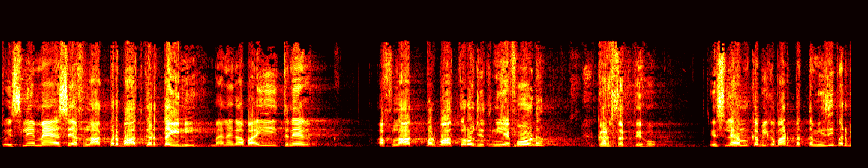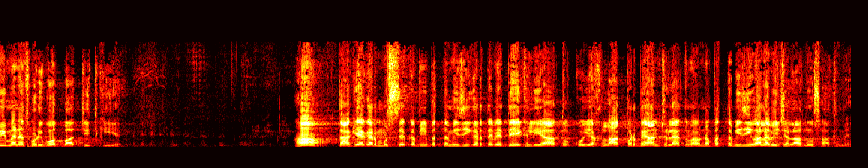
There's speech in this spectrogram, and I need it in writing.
تو اس لیے میں ایسے اخلاق پر بات کرتا ہی نہیں میں نے کہا بھائی اتنے اخلاق پر بات کرو جتنی افورڈ کر سکتے ہو اس لیے ہم کبھی کبھار بدتمیزی پر بھی میں نے تھوڑی بہت بات چیت کی ہے ہاں تاکہ اگر مجھ سے کبھی بدتمیزی کرتے ہوئے دیکھ لیا تو کوئی اخلاق پر بیان چلایا تو میں اپنا بدتمیزی والا بھی چلا دوں ساتھ میں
